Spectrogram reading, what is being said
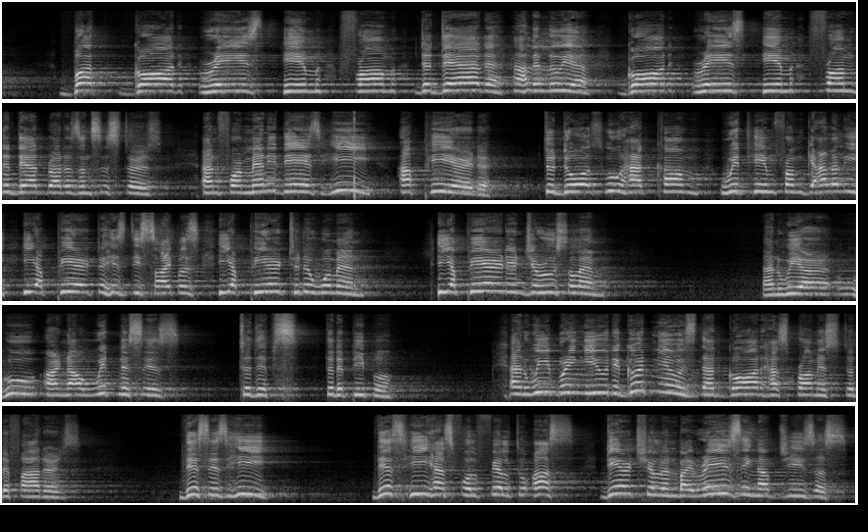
but God raised him from the dead. Hallelujah. God raised him from the dead, brothers and sisters. And for many days he appeared to those who had come with him from Galilee. He appeared to his disciples. He appeared to the woman. He appeared in Jerusalem. And we are who are now witnesses to this to the people. And we bring you the good news that God has promised to the fathers. This is He. This He has fulfilled to us, dear children, by raising up Jesus.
